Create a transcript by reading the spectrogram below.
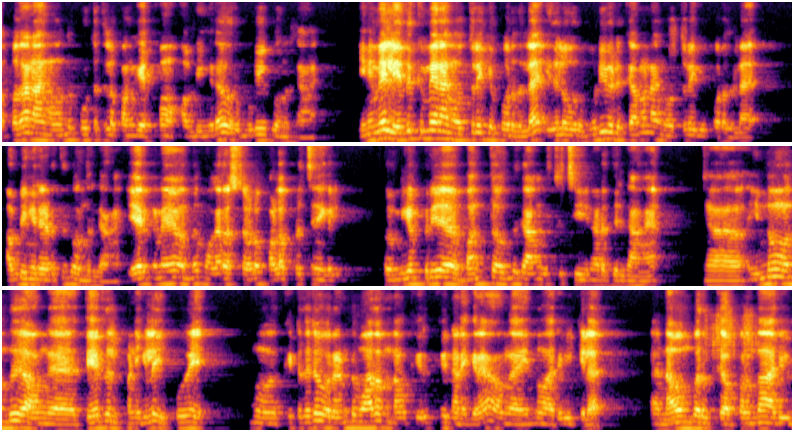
அப்பதான் நாங்க வந்து கூட்டத்துல பங்கேற்போம் அப்படிங்கிற ஒரு முடிவுக்கு வந்திருக்காங்க. இனிமேல் எதுக்குமே நாங்க ஒத்துழைக்க போறது இல்ல இதுல ஒரு முடிவு எடுக்காம நாங்க ஒத்துழைக்க போறது இல்லை அப்படிங்கிற இடத்துக்கு வந்திருக்காங்க. ஏற்கனவே வந்து மகாராஷ்டிராவில் பல பிரச்சனைகள் இப்போ மிகப்பெரிய பந்தை வந்து காங்கிரஸ் கட்சி நடத்தியிருக்காங்க. இன்னும் வந்து அவங்க தேர்தல் பணிகளை இப்போவே கிட்டத்தட்ட ஒரு ரெண்டு மாதம் நமக்கு இருக்குன்னு நினைக்கிறேன். அவங்க இன்னும் அறிவிக்கல. நவம்பருக்கு அப்புறம் தான் அறிவி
